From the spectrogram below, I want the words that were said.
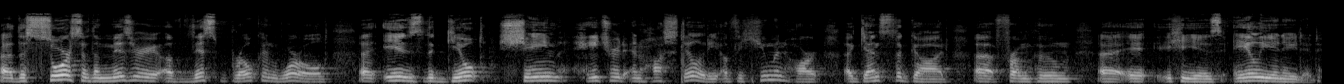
Uh, the source of the misery of this broken world uh, is the guilt, shame, hatred, and hostility of the human heart against the God uh, from whom uh, it, he is alienated.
